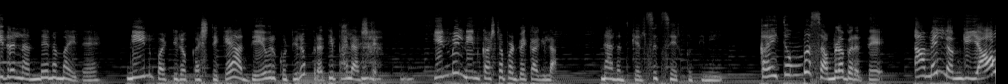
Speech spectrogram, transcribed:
ಇದ್ರಲ್ಲಿ ನಂದೇನಮ್ಮ ಇದೆ? ನೀನ್ ಪಟ್ಟಿರೋ ಕಷ್ಟಕ್ಕೆ ಆ ದೇವ್ರು ಕೊಟ್ಟಿರೋ ಪ್ರತಿಫಲ ಅಷ್ಟೇ. ಇನ್ಮೇಲೆ ನೀನ್ ಕಷ್ಟ ಪಡ್ಬೇಕಾಗಿಲ್ಲ ನಾನೊಂದ್ ಕೆಲ್ಸಕ್ ಸೇರ್ಕೋತೀನಿ. ಕೈ ತುಂಬಾ ಸಂಬಳ ಬರುತ್ತೆ. ಆಮೇಲೆ ನಮ್ಗೆ ಯಾವ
